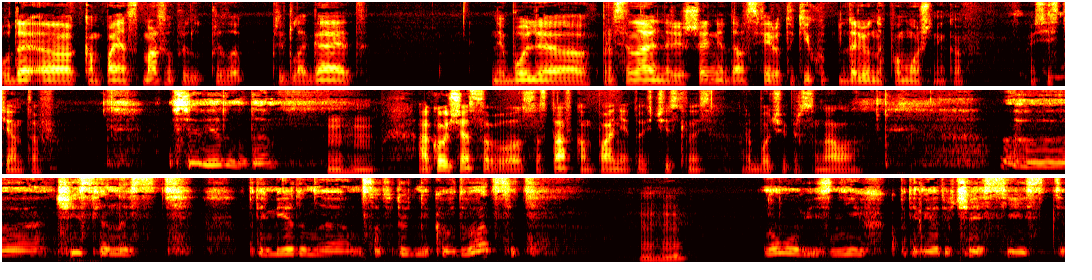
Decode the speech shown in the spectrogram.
Э, компания Smartphone предлагает наиболее профессиональное решение да, в сфере вот таких вот удаленных помощников, ассистентов. Все верно, да. Угу. А какой сейчас состав компании, то есть численность рабочего персонала? Э, численность примерно сотрудников 20. Угу. Ну, из них, к примеру, часть есть,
